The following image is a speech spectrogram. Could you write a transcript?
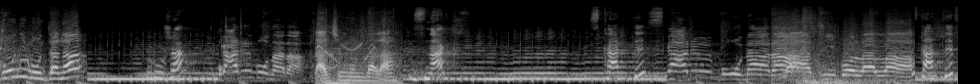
Tony Montana. Róża? Carbonara. Znak? Z karty? Carbonara. Carbonara. Statyw?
